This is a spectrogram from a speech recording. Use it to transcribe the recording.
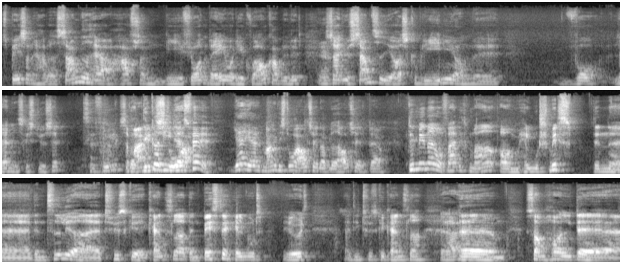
spidserne har været samlet her og haft sådan lige 14 dage, hvor de har kunne afkoble lidt, Ja. så har de jo samtidig også kunne blive enige om, øh, hvor landet skal styres selv. Selvfølgelig. Så mange det gør af de de i deres store- ferie. Ja, ja, mange af de store aftaler er blevet aftalt der. Det minder jo faktisk meget om Helmut Schmidt, den, øh, den tidligere tyske kansler, den bedste Helmut i øvrigt af de tyske kansler, Ja. øh, som holdt, øh,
